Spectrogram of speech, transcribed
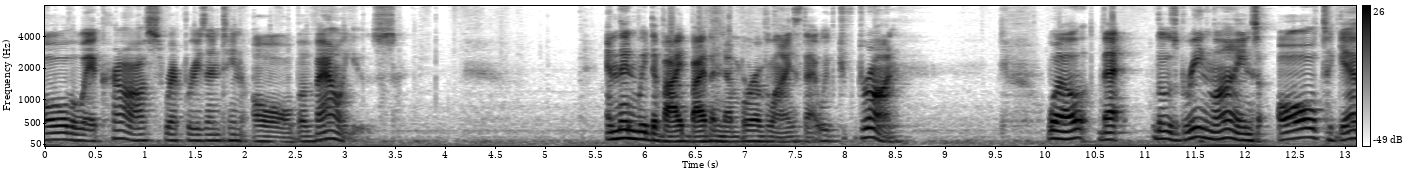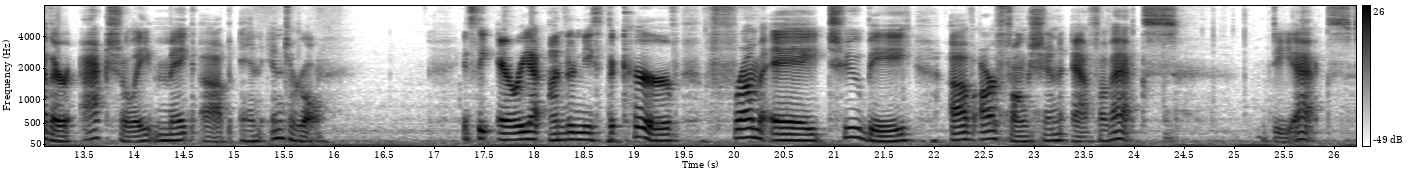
all the way across, representing all the values. And then we divide by the number of lines that we've drawn. Well, that those green lines all together actually make up an integral. It's the area underneath the curve from a to b of our function f of x dx.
